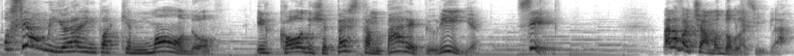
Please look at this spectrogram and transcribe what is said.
Possiamo migliorare in qualche modo il codice per stampare più righe? Sì, ma lo facciamo dopo la sigla.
